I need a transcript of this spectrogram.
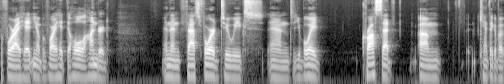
before I hit, you know, before I hit the whole 100." And then fast forward 2 weeks and your boy crossed that um can't think of a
